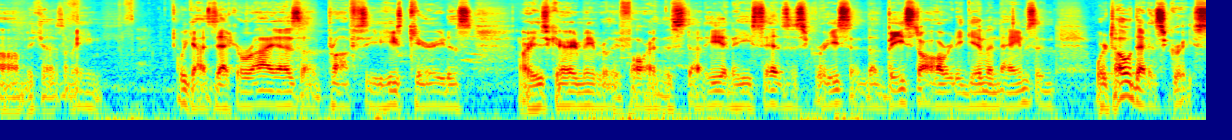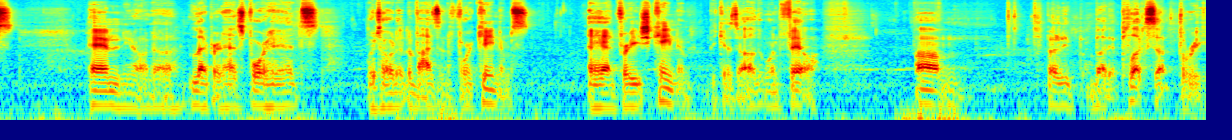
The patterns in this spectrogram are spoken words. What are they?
Um, because I mean, we got Zechariah as a prophecy. He's carried us, or he's carried me really far in this study, and he says it's Greece, and the beasts are already given names, and we're told that it's Greece. And you know, the leopard has four heads. We're told it divides into four kingdoms, a head for each kingdom, because the other one fell. Um, but it, but it plucks up three,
